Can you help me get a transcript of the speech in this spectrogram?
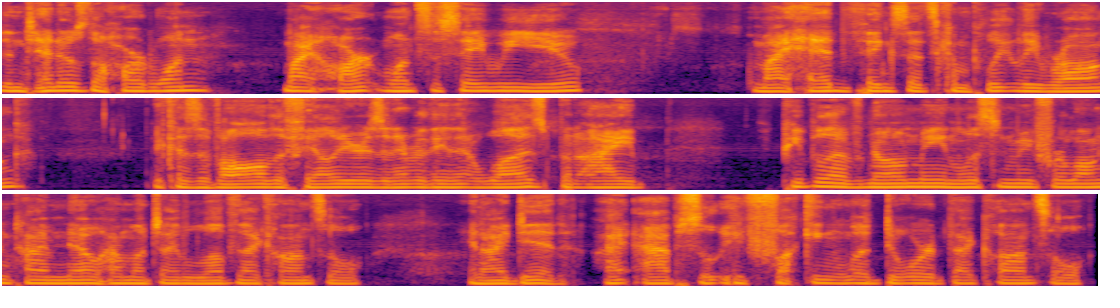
Nintendo's the hard one. My heart wants to say Wii U. My head thinks that's completely wrong because of all the failures and everything that was. But I, people that have known me and listened to me for a long time know how much I love that console. And I did. I absolutely fucking adored that console.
